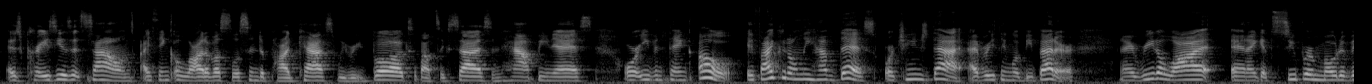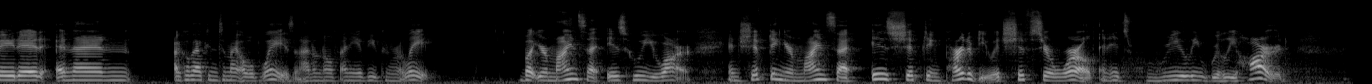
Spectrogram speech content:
As crazy as it sounds, I think a lot of us listen to podcasts, we read books about success and happiness, or even think, oh, if I could only have this or change that, everything would be better and I read a lot and I get super motivated and then I go back into my old ways and I don't know if any of you can relate. But your mindset is who you are. And shifting your mindset is shifting part of you. It shifts your world and it's really really hard.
